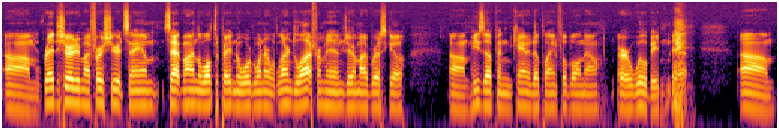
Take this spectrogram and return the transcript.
Um, redshirted my first year at Sam, sat behind the Walter Payton Award winner, learned a lot from him, Jeremiah Briscoe. Um, he's up in Canada playing football now, or will be. Yeah. um,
